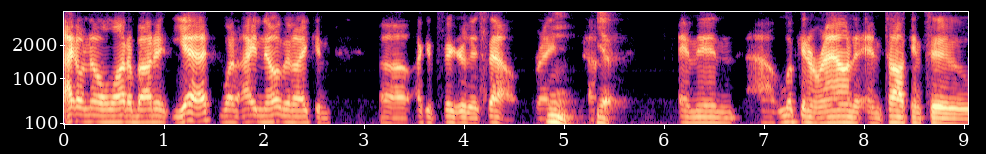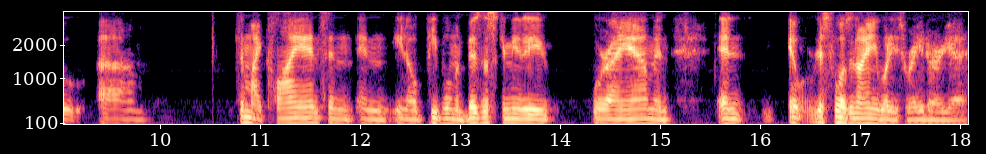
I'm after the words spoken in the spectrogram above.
i don't know a lot about it yet but i know that i can uh, i can figure this out right? Mm, yeah. uh, and then uh, looking around and talking to um, to my clients and and you know people in the business community where i am and and it just wasn't on anybody's radar yet.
